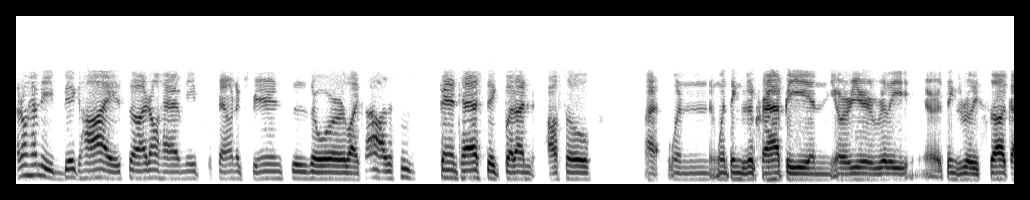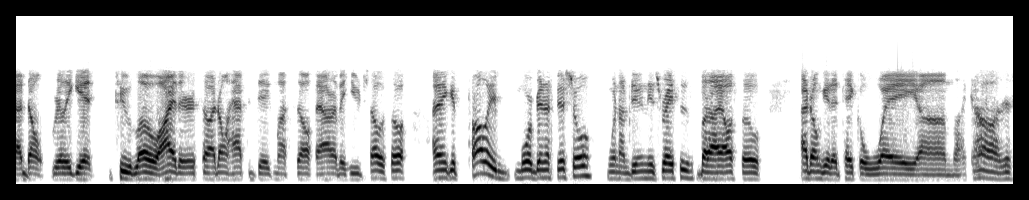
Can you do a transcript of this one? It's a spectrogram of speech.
I don't have any big highs, so I don't have any profound experiences or like, oh, this was fantastic. But I also, I, when when things are crappy and or you're really or things really suck, I don't really get too low either. So I don't have to dig myself out of a huge hole. So I think it's probably more beneficial when I'm doing these races. But I also I don't get to take away um, like oh this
